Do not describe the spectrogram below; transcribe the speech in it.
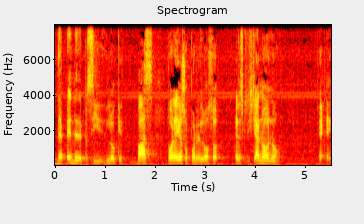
Depende de pues, si lo que vas por ellos o por el oso, eres cristiano o no. Eh,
